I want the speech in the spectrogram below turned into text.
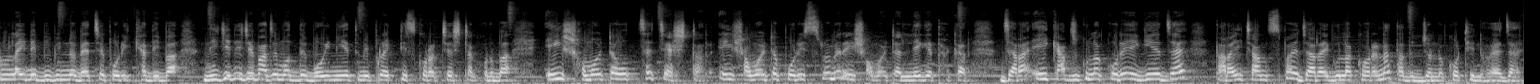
অনলাইনে বিভিন্ন ব্যাচে পরীক্ষা দিবা। নিজে নিজে মাঝে মধ্যে বই নিয়ে তুমি প্র্যাকটিস করার চেষ্টা করবা। এই সময়টা হচ্ছে চেষ্টার। এই সময়টা পরিশ্রমের, এই সময়টা লেগে থাকার। যারা এই কাজগুলো করে এগিয়ে যায়, তারাই চান্স পায়। যারা এগুলো করে না, তাদের জন্য কঠিন হয়ে যায়।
